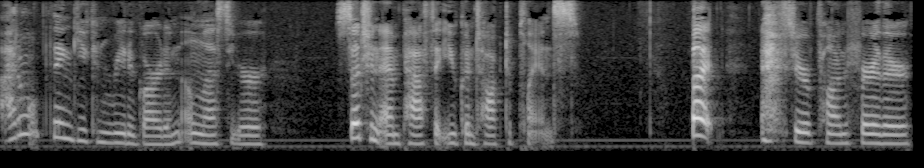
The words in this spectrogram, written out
I don't think you can read a garden unless you're such an empath that you can talk to plants. But after upon further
